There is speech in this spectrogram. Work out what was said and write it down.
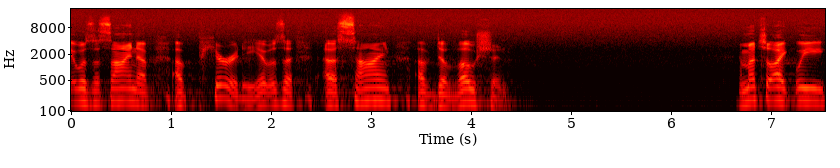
it was a sign of, of purity, it was a, a sign of devotion. And much like we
